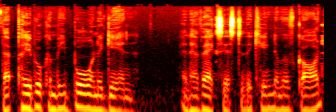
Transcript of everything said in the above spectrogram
that people can be born again and have access to the kingdom of God.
